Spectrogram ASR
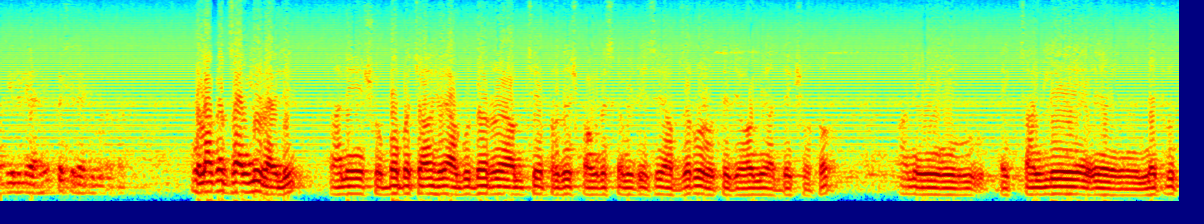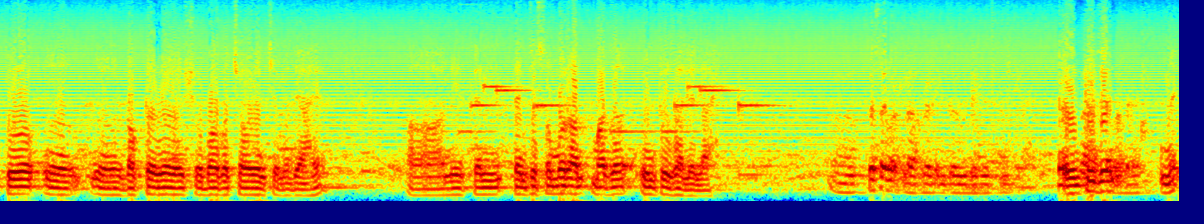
दिलेली आहे कशी राहिली मुलाखत? चांगली राहिली आणि शोभा बचाव हे अगोदर आमचे प्रदेश काँग्रेस कमिटीचे ऑब्झर्वर होते जेव्हा मी अध्यक्ष होतो. आणि एक चांगले नेतृत्व डॉक्टर शोभा बचाव यांच्यामध्ये आहे. आणि त्यां त्यांच्यासमोर माझा इंटरव्ह्यू झालेला आहे. कसं वाटलं आपल्याला इंटरव्ह्यू नाही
